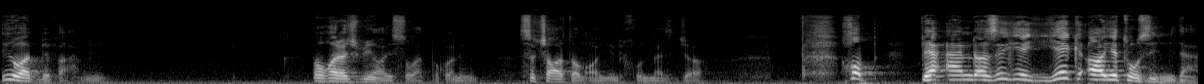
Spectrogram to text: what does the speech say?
این رو باید بفهمیم. با خارج بین آیه صحبت بکنیم. سه چهار تا آیه می‌خونیم از اینجا. خب به اندازه یک آیه توضیح میدم.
